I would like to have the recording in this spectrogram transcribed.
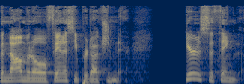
phenomenal fantasy production there. Here's the thing though.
